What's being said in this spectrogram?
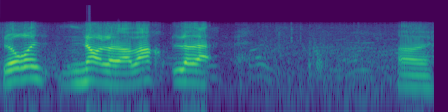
Luego es. No, lo de abajo. Lo de. A ver.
